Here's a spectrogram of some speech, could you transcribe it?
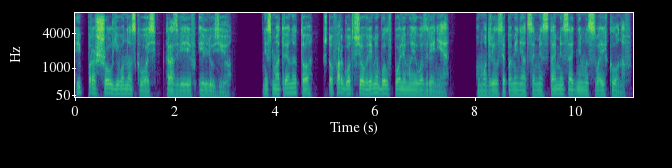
и прошел его насквозь, развеяв иллюзию. Несмотря на то, что Фаргот все время был в поле моего зрения, умудрился поменяться местами с одним из своих клонов.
